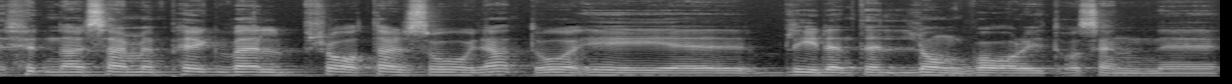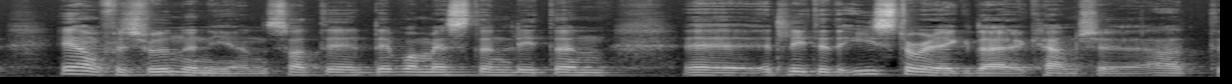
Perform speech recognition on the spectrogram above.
när Simon Pegg väl pratar så ja, då är, blir det inte långvarigt och sen är han försvunnen igen. Så att det, det var mest en liten, ett litet easter egg där kanske. Att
